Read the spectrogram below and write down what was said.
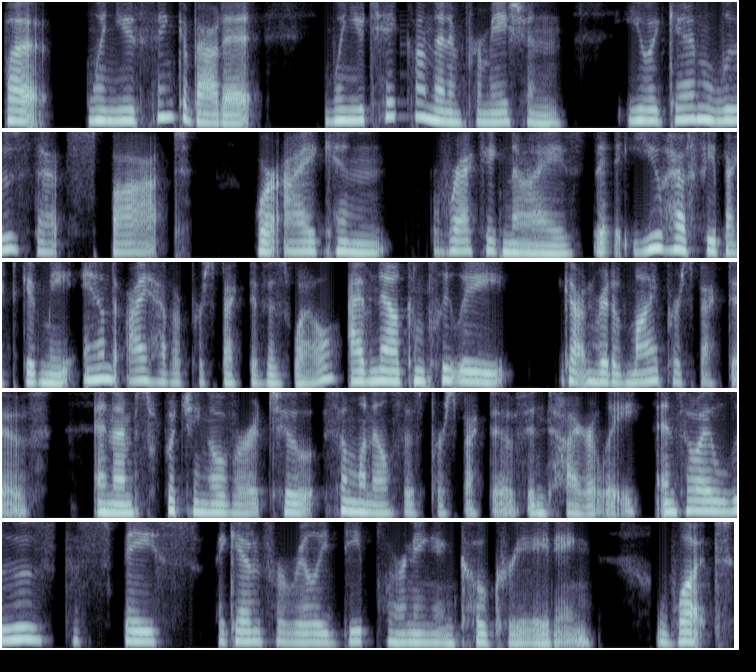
But when you think about it, when you take on that information, you again lose that spot where I can recognize that you have feedback to give me and I have a perspective as well. I've now completely gotten rid of my perspective and I'm switching over to someone else's perspective entirely. And so I lose the space again for really deep learning and co creating what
